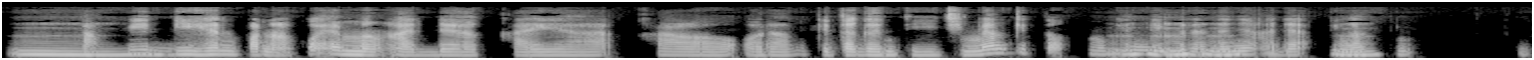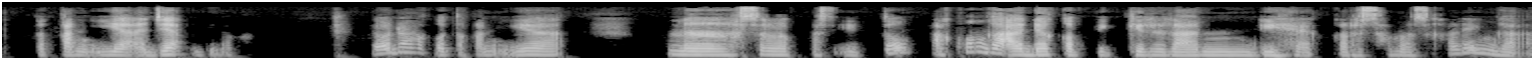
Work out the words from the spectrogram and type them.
hmm. tapi di handphone aku emang ada kayak kalau orang kita ganti Gmail gitu mungkin hmm. di hmm, berandanya hmm. ada tinggal hmm. tekan iya aja gitu ya udah aku tekan iya nah selepas itu aku nggak ada kepikiran di hacker sama sekali nggak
